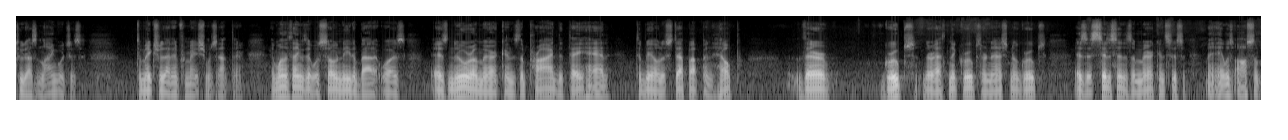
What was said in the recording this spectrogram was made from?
two dozen languages to make sure that information was out there. And one of the things that was so neat about it was as newer Americans, the pride that they had to be able to step up and help their groups, their ethnic groups, their national groups, as a citizen, as an American citizen, man, it was awesome.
